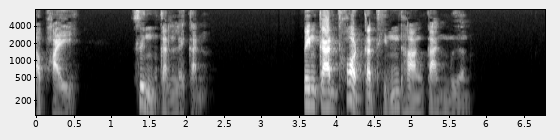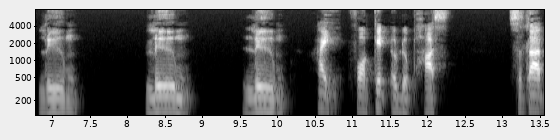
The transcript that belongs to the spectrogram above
อภัยซึ่งกันและกัน เป็นการทอดกระถินทางการเมือง ลืม ลืม ลืม ให้ forget of the past start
